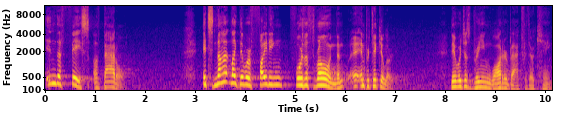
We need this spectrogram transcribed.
in the face of battle, it's not like they were fighting for the throne in particular. They were just bringing water back for their king.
